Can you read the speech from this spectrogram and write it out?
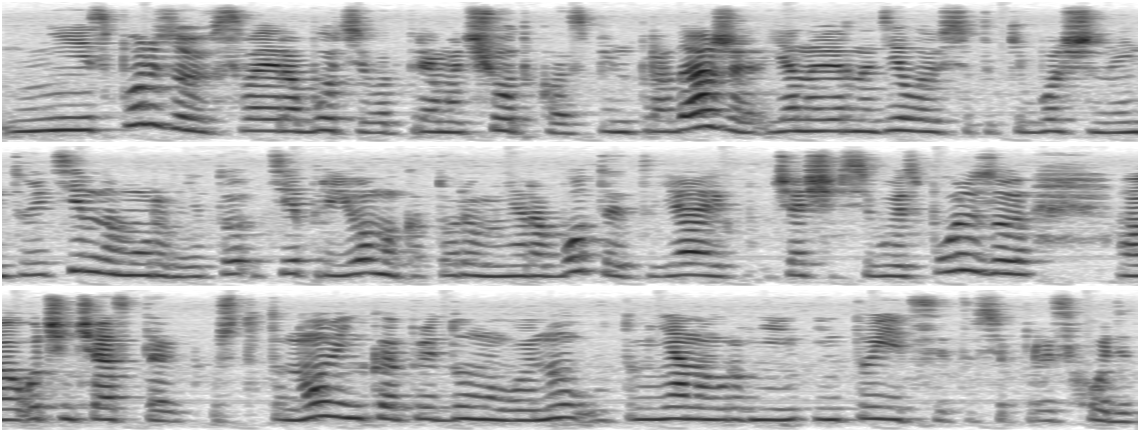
не использую в своей работе вот прямо четко спин-продажи. Я, наверное, делаю все-таки больше на интуитивном уровне. То, те приемы, которые у меня работают, я их чаще всего использую. А, очень часто что-то новенькое придумываю. Ну, вот у меня на уровне интуиции это все происходит.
